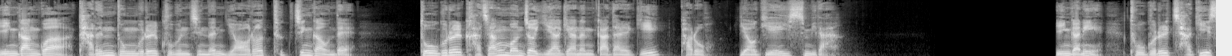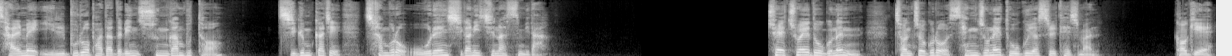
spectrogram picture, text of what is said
인간과 다른 동물을 구분짓는 여러 특징 가운데 도구를 가장 먼저 이야기하는 까닭이 바로 여기에 있습니다. 인간이 도구를 자기 삶의 일부로 받아들인 순간부터 지금까지 참으로 오랜 시간이 지났습니다. 최초의 도구는 전적으로 생존의 도구였을 테지만 거기에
